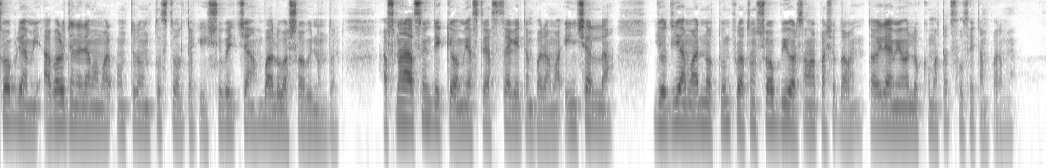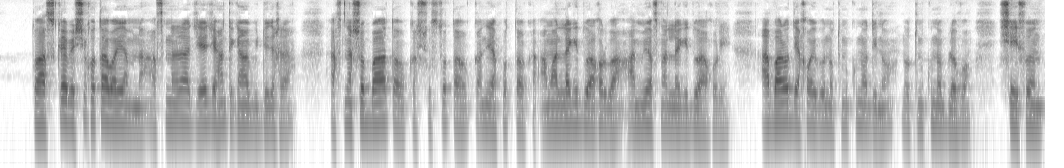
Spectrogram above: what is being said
সবরে আমি আবারও জানালাম আমার অন্তর অন্তঃস্থল থেকে শুভেচ্ছা, ভালোবাসা, অভিনন্দন। আপনারা আসেন দেখে আমি আস্তে আস্তে আগাইতাম আমার, ইনশাল্লাহ যদি আমার নতুন পুরাতন সব ভিউয়ার্স আমার পাশে থাকেন, তাহলে আমি আমার লক্ষ্যমাত্রা পৌঁছাইতাম পারব তো আজকে বেশি কথা বাইয়াম না। আপনারা যে যেখান থেকে আমার ভিডিও দেখা আপনার সব বা হোক সুস্থতা হোক নিরাপত্তা হোক আমার লাগি দোয়া করবা আমিও আপনার লাগি দোয়া করি আবারও দেখা হইব নতুন কোনো দিনও নতুন কোনো ব্লগও সেই পর্যন্ত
